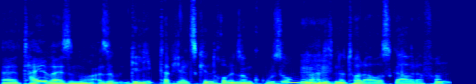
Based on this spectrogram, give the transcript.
Äh, teilweise nur. Also geliebt habe ich als Kind Robinson Crusoe. Mhm. Da hatte ich eine tolle Ausgabe davon.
